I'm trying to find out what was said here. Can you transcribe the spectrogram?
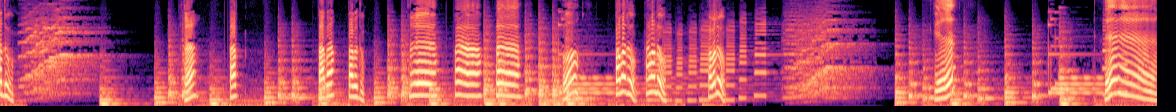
Apa tuh? Hah? Pap? Papa? Papa tuh? Eh, pa, pa. Oh, papa tuh? Papa tuh? Papa tuh? Eh? Eh. Eh.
